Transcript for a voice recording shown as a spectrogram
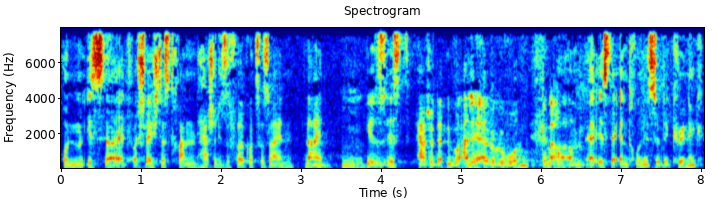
Und ist da etwas Schlechtes dran, Herrscher dieser Völker zu sein? Nein. Jesus ist Herrscher der über alle Ja. Völker geworden. Genau. Ähm, er ist der entthronierte König.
